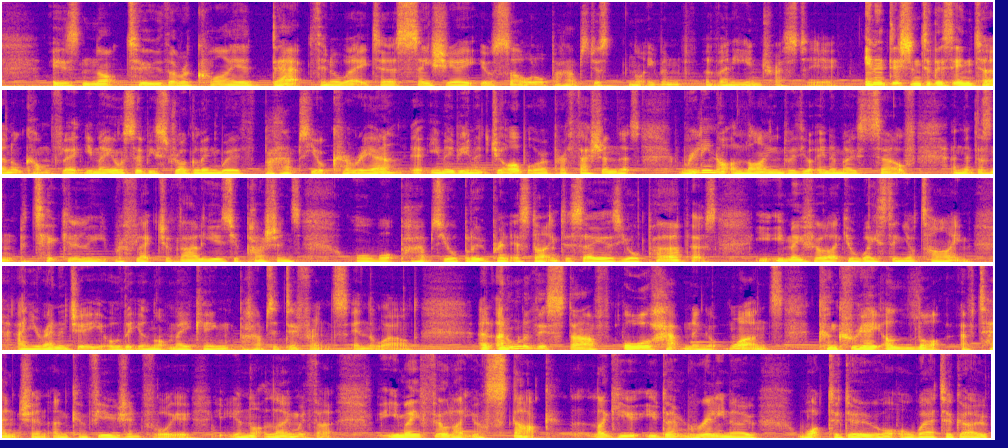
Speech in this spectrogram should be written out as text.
is not to the required depth in a way to satiate your soul, or perhaps just not even of any interest to you. In addition to this internal conflict, you may also be struggling with perhaps your career. Uh, you may be in a job or a profession that's really not aligned with your innermost self and that doesn't particularly reflect your values, your passions, or what perhaps your blueprint is starting to say is your purpose. You, you, may feel like you're wasting your time and your energy, or that you're not making perhaps a difference in the world. And, and all of this stuff all happening at once can create a lot of tension and confusion for you. You're not alone with that. You may feel like you're stuck, like you, you don't really know what to do or, or where to go.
